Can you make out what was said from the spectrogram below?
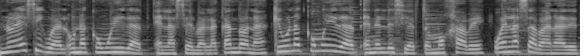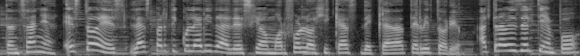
No es igual una comunidad en la selva lacandona que una comunidad en el desierto Mojave o en la sabana de Tanzania. Esto es, las particularidades geomorfológicas de cada territorio. A través del tiempo,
